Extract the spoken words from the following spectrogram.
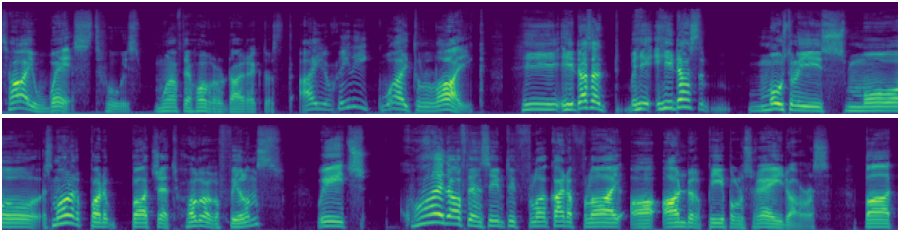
Ti West, who is one of the horror directors I really quite like he he doesn't he, he does mostly small smaller budget horror films which quite often seem to kind of fly uh, under people's radars. But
